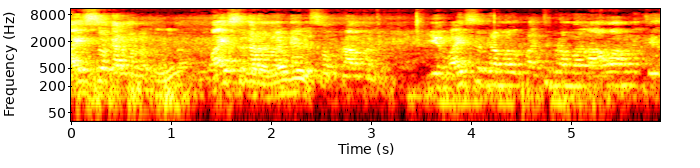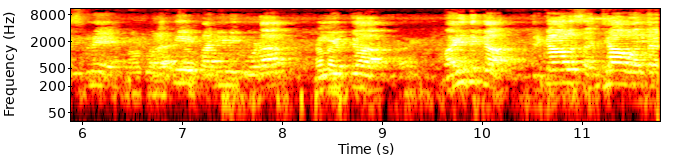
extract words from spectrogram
వైశ్వకర్మలు వైశ్వకర్మలు అంటే విశ్వబ్రాహ్మణులు ఈ వయస్సు బ్రహ్మలు పంచబ్రహ్మలు ఆవాహన చేసుకునే ప్రతి పనిని కూడా ఈ యొక్క వైదిక త్రికాల సంధ్యావందన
